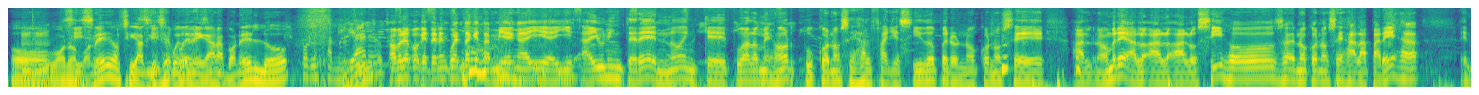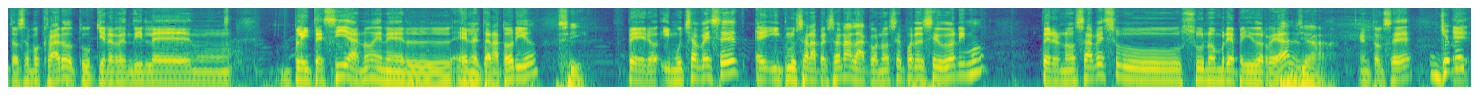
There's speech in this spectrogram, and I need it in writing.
o, no sí, sí. poner, o si alguien Sí, se, se puede puede, negar sí. a ponerlo. Por los familiares. Hombre, porque ten en cuenta que también hay, hay, hay un interés, ¿no? En que tú a lo mejor tú conoces al fallecido, pero no conoces al hombre, a, lo- a lo- a los hijos, no conoces a la pareja. Entonces, pues claro, tú quieres rendirle mm, pleitesía, ¿no? En el, en el tanatorio. Sí. Pero, y muchas veces, eh, incluso a la persona la conoces por el seudónimo, pero no sabe su, su nombre y apellido real. Ya. Entonces, Yo me... eh,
